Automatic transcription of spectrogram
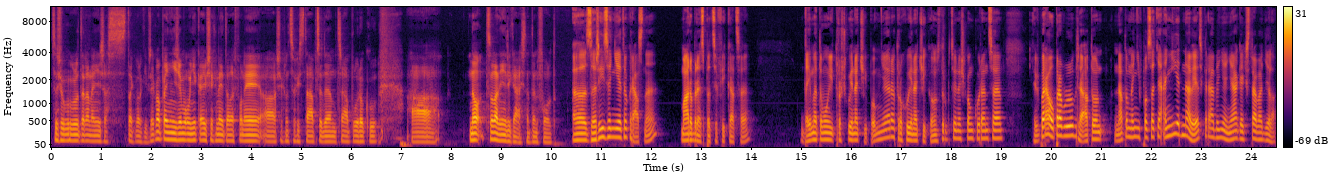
Což u Google teda není čas tak velký překvapení, že mu unikají všechny telefony a všechno, co chystá předem, třeba půl roku. A no, co na něj říkáš, na ten Fold? E, zařízení je to krásné, má dobré specifikace, dejme tomu i trošku jinačí poměr, trochu jinačí konstrukci než konkurence, Vypadá opravdu dobře a to na tom není v podstatě ani jedna věc, která by mě nějak extra vadila.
